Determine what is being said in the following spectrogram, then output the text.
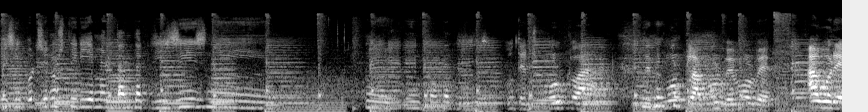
i així potser no estaríem en tanta crisi ni, molt clar, tens molt clar, molt bé, molt bé. A veure,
